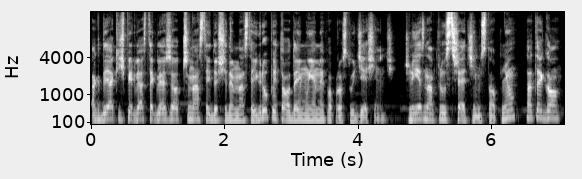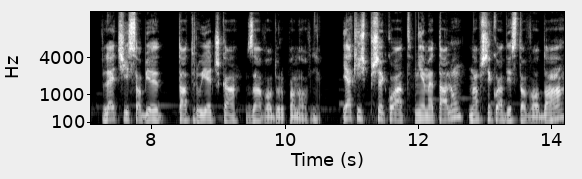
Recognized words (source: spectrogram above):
a gdy jakiś pierwiastek leży od 13 do 17 grupy, to odejmujemy po prostu 10. Czyli jest na plus trzecim stopniu, dlatego leci sobie ta trójeczka za wodór ponownie. Jakiś przykład niemetalu, na przykład jest to woda,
